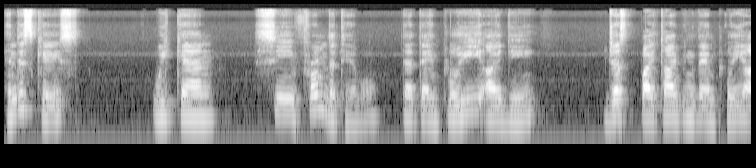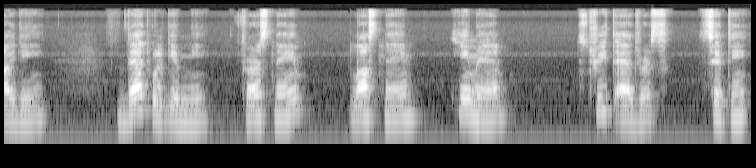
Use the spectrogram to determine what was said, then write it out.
In this case we can see from the table that the employee ID, just by typing the employee ID, that will give me first name, last name, email, street address, city,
